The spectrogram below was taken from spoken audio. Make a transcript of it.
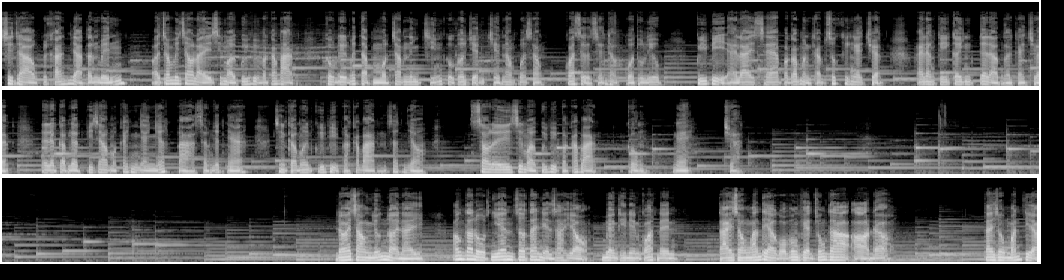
Xin chào quý khán giả thân mến. Ở trong video này xin mời quý vị và các bạn cùng đến với tập 109 của câu chuyện Chiến Long Vô Song qua sự diễn đọc của Thu Lưu. Quý vị hãy like, share và comment cảm xúc khi nghe chuyện. Hãy đăng ký kênh Tê là Người Kể Chuyện để được cập nhật video một cách nhanh nhất và sớm nhất nhé. Xin cảm ơn quý vị và các bạn rất nhiều. Sau đây xin mời quý vị và các bạn cùng nghe chuyện. Nói xong những lời này, ông ta đột nhiên giơ tay liền ra hiệu, miệng thì liền quát lên. Tay súng bắn tỉa của Vương Việt chúng ta ở đâu? Tay súng bắn tỉa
